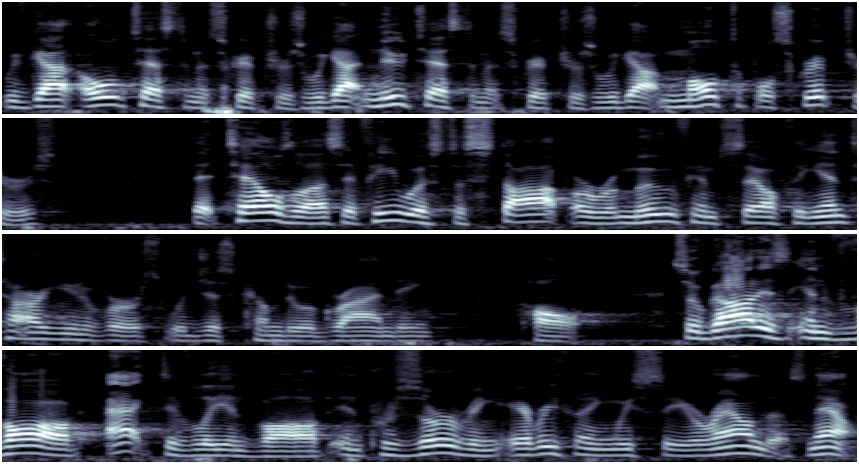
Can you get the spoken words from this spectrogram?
We've got Old Testament scriptures, we've got New Testament scriptures, we've got multiple scriptures that tells us if he was to stop or remove himself, the entire universe would just come to a grinding halt. So God is involved, actively involved, in preserving everything we see around us. Now,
